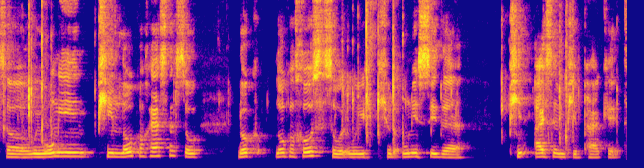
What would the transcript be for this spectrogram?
So we only ping local host, so local local host, so we should only see the ping ICMP packet.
